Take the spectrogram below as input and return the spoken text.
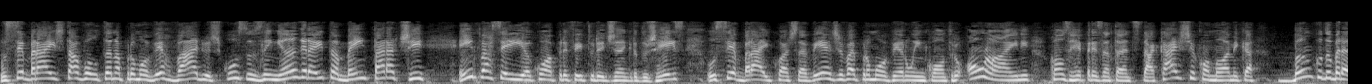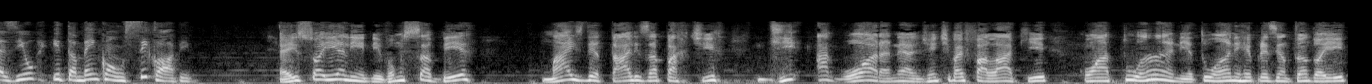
O Sebrae está voltando a promover vários cursos em Angra e também em Paraty. Em parceria com a Prefeitura de Angra dos Reis, o Sebrae Costa Verde vai promover um encontro online com os representantes da Caixa Econômica, Banco do Brasil e também com o Cicobi. É isso aí, Aline. Vamos saber mais detalhes a partir de agora, né? A gente vai falar aqui com a Tuane, Tuane representando aí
